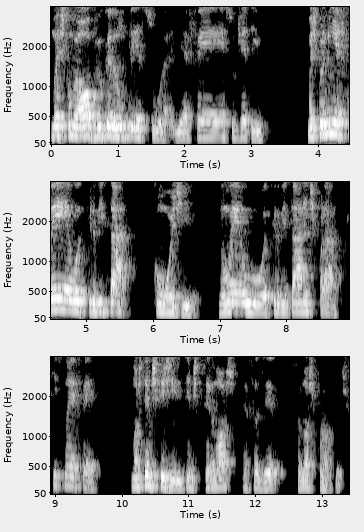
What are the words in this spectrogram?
mas como é óbvio, cada um tem a sua e a fé é subjetiva. Mas para mim a fé é o acreditar com o agir, não é o acreditar e esperar, porque isso não é fé. Nós temos que agir e temos que ser nós a fazer por nós próprios.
